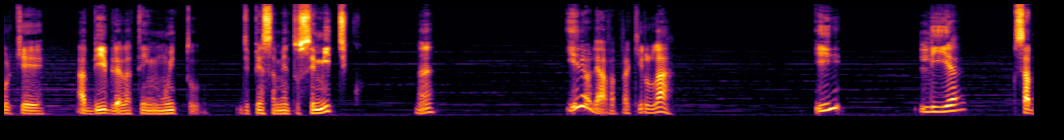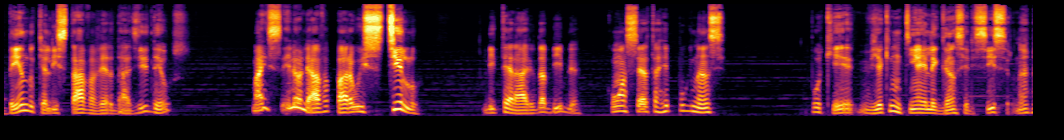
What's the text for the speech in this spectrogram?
porque a Bíblia ela tem muito de pensamento semítico, né? E ele olhava para aquilo lá e lia, sabendo que ali estava a verdade de Deus, mas ele olhava para o estilo literário da Bíblia com uma certa repugnância, porque via que não tinha a elegância de Cícero, né?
